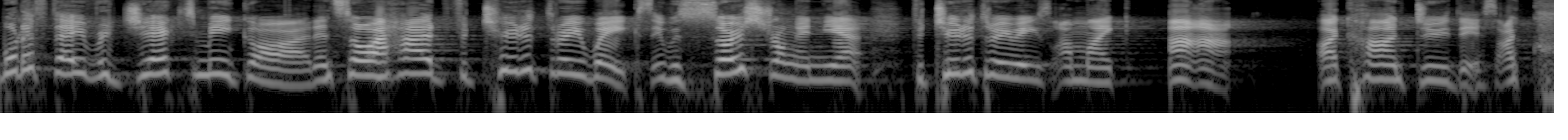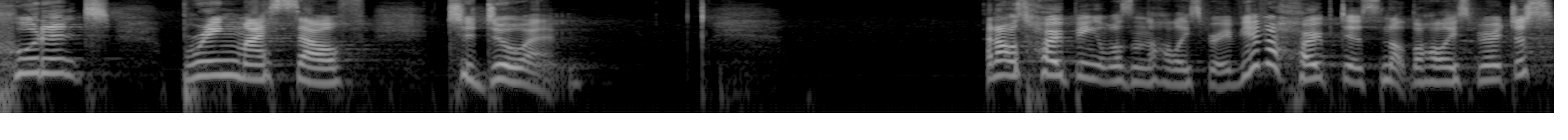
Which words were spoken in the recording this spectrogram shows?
what if they reject me, God? And so I had for two to three weeks. It was so strong, and yet for two to three weeks, I'm like, uh, uh-uh, I can't do this. I couldn't bring myself to do it. And I was hoping it wasn't the Holy Spirit. Have you ever hoped it's not the Holy Spirit? Just,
